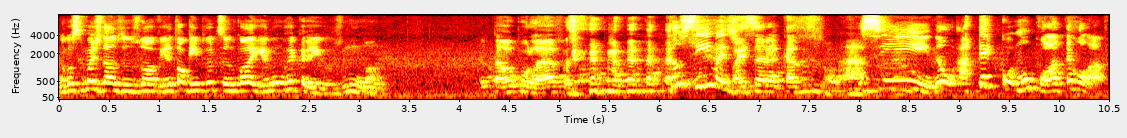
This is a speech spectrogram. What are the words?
Não consigo imaginar nos anos 90 alguém hipnotizando um coleguinha no recreio. No... Eu tava por lá fazendo. Não, sim, mas. Mas era casos isolados. Sim, né? não, até mão colada até rolava.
